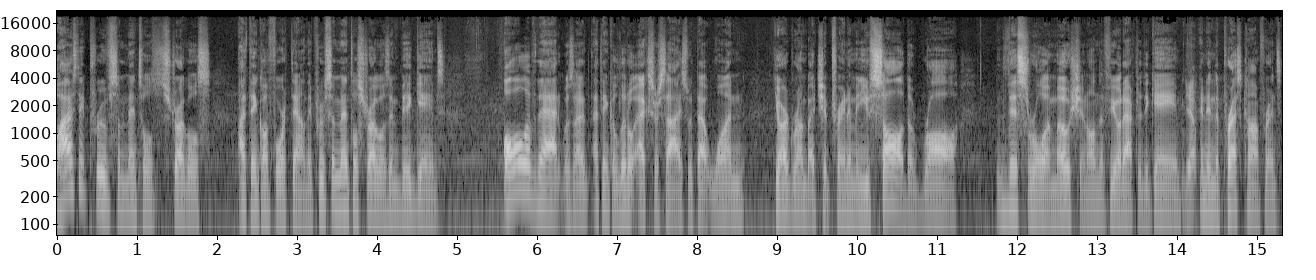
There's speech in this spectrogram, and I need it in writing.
Ohio State proved some mental struggles, I think, on fourth down. They proved some mental struggles in big games. All of that was, I, I think, a little exercise with that one yard run by Chip Trayanum, and you saw the raw visceral emotion on the field after the game Yep. and in the press conference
